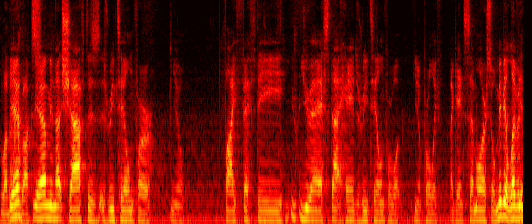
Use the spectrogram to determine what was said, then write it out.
1100 yeah, bucks. yeah. I mean, that shaft is, is retailing for you know five fifty US. That head is retailing for what you know probably again similar. So maybe 11 Yeah.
